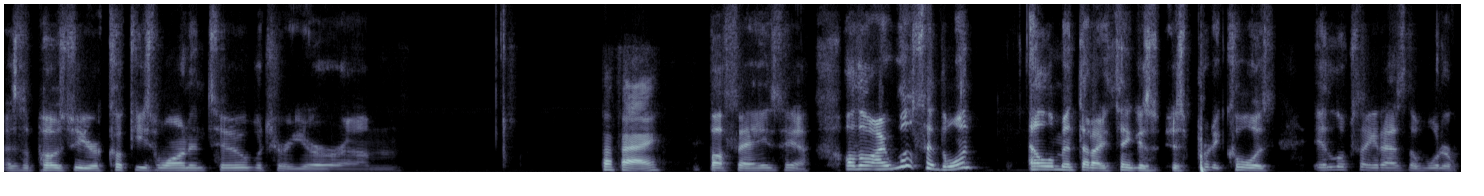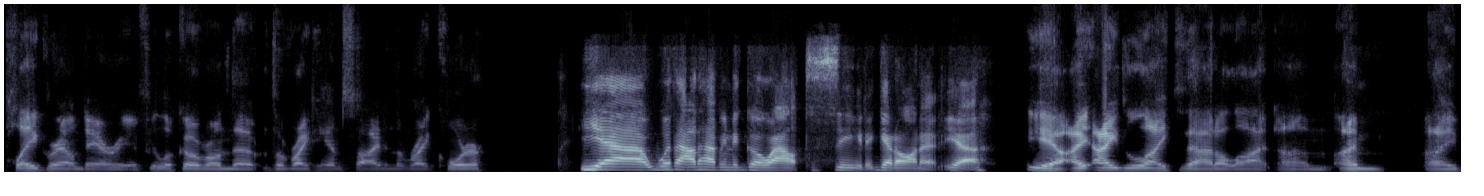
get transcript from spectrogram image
As opposed to your cookies one and two, which are your um, buffet buffets. Yeah. Although I will say the one element that I think is, is pretty cool is it looks like it has the water playground area. If you look over on the, the right hand side in the right corner. Yeah, without having to go out to see to get on it. Yeah. Yeah, I, I like that a lot. Um, I'm I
